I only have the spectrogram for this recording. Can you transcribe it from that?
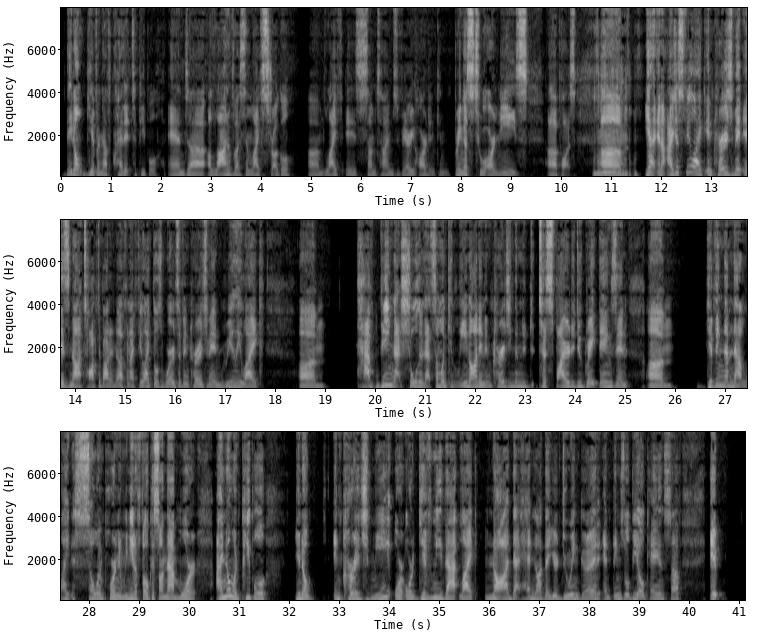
they don't give enough credit to people, and uh, a lot of us in life struggle. Um, life is sometimes very hard and can bring us to our knees. Uh, pause. Um, yeah, and I just feel like encouragement is not talked about enough, and I feel like those words of encouragement and really like um have being that shoulder that someone can lean on and encouraging them to, to aspire to do great things and um giving them that light is so important and we need to focus on that more i know when people you know encourage me or or give me that like nod that head nod that you're doing good and things will be okay and stuff it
